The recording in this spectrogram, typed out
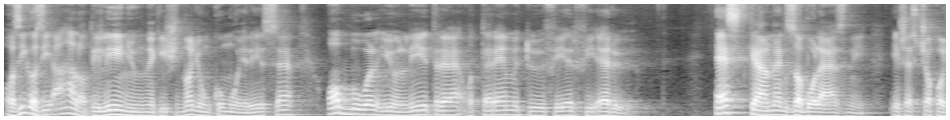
az igazi állati lényünknek is nagyon komoly része, abból jön létre a teremtő férfi erő. Ezt kell megzabolázni, és ezt csak a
